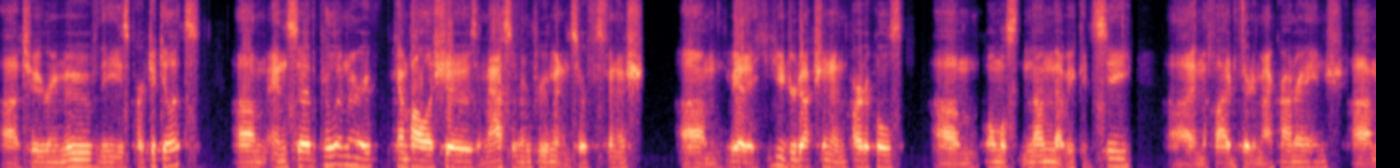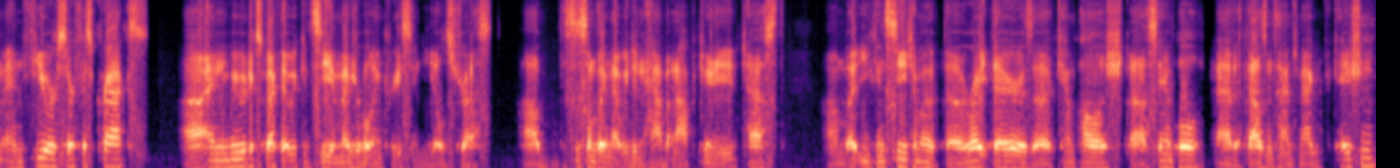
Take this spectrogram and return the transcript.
uh, to remove these particulates. Um, and so the preliminary chem polish shows a massive improvement in surface finish. Um, we had a huge reduction in particles, um, almost none that we could see uh, in the 5 to 30 micron range, um, and fewer surface cracks. Uh, and we would expect that we could see a measurable increase in yield stress. Uh, this is something that we didn't have an opportunity to test. Um, but you can see to the right there is a chem polished uh, sample at 1,000 times magnification.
